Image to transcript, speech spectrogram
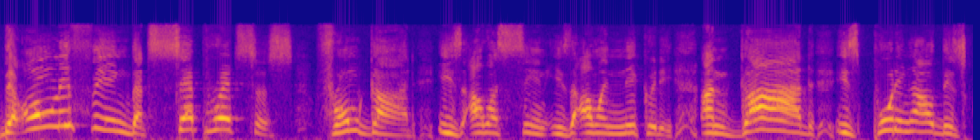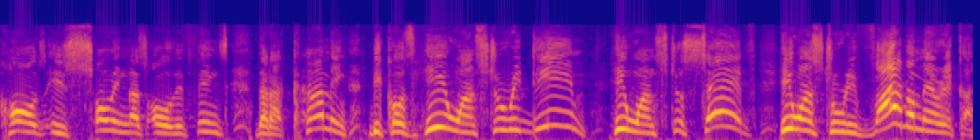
The only thing that separates us from God is our sin, is our iniquity. And God is putting out these calls, is showing us all the things that are coming because He wants to redeem, He wants to save, He wants to revive America.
